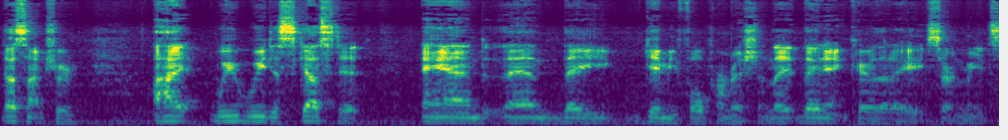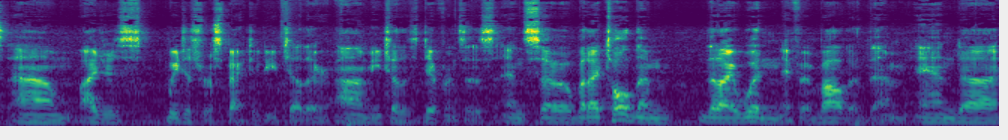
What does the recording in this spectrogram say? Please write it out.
that's not true. I we, we discussed it and and they gave me full permission. They, they didn't care that I ate certain meats. Um, I just we just respected each other, um, each other's differences, and so. But I told them that I wouldn't if it bothered them, and uh,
